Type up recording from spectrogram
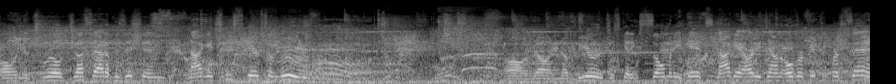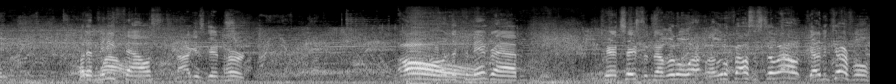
Oh, and the drill just out of position. Nage too scared to move. Oh no, Nabiru just getting so many hits. Nage already down over 50%. But a oh, mini Wow. Faust. Nage's getting hurt. Oh, Oh, and the command grab. You can't chase him. That little, uh, that little Faust is still out. Got to be careful.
